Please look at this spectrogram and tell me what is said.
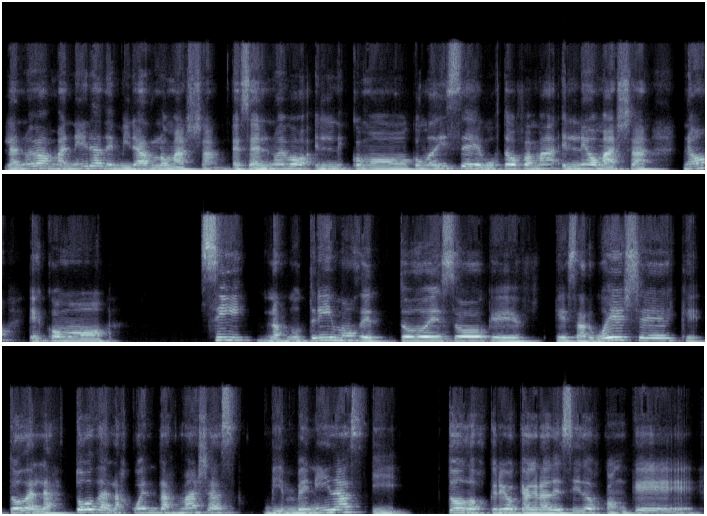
la nueva manera de mirar lo maya, o sea, el nuevo, el- como, como dice Gustavo Fama, el neo maya, ¿no? Es como Sí, nos nutrimos de todo eso que, que es Argüelles, que todas las, todas las cuentas mayas bienvenidas y todos creo que agradecidos con que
